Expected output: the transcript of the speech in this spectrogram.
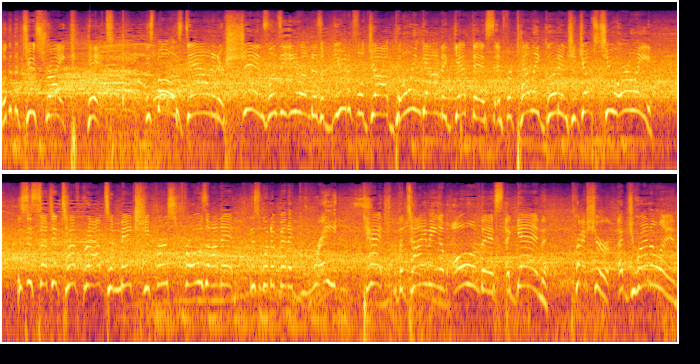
Look at the two strike hit. This ball is down at her shins. Lynnsie Elam does a beautiful job going down to get this. And for Kelli Godin, she jumps too early. This is such a tough grab to make. She first froze on it. This would have been a great catch, but the timing of all of this, again, pressure, adrenaline,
